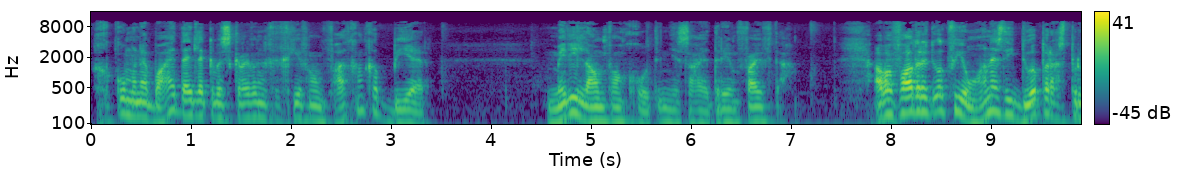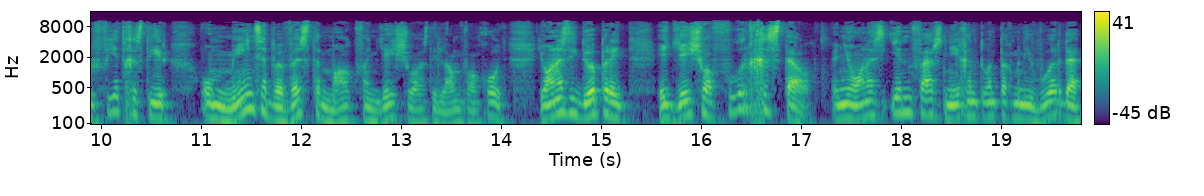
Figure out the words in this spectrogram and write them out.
gekom en 'n baie duidelike beskrywing gegee van wat gaan gebeur met die lam van God in Jesaja 53. Maar Vader het ook vir Johannes die Doper as profeet gestuur om mense bewus te maak van Yeshua as die lam van God. Johannes die Doper het het Yeshua voorgestel in Johannes 1 vers 29 met die woorde:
